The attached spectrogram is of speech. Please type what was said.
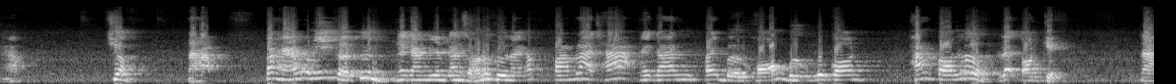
นะครับ เชื่อมนะครับ ปัญหาพวกนี้เกิดขึ้นในการเรียนการสอนก็คืออะไรครับ ความล่าช้าในการไปเบิกของเบิกอุปกรณ์ทั้งตอนเริ่มและตอนเก็บ นะ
